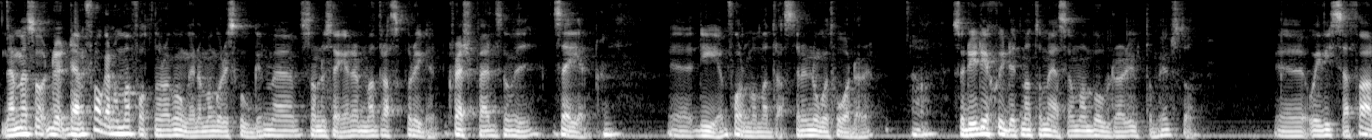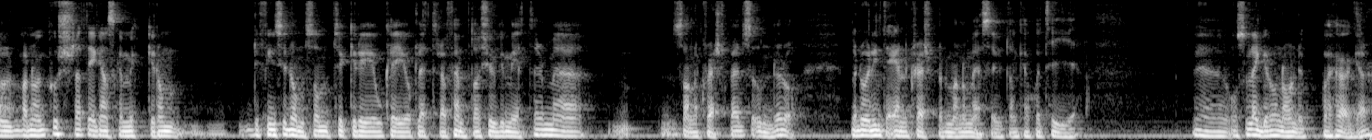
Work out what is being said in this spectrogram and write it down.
Nej, men så, den frågan har man fått några gånger när man går i skogen med, som du säger, en madrass på ryggen. Crashpad som vi säger. Mm. Det är en form av madrass, den är något hårdare. Ja. Så det är det skyddet man tar med sig om man bouldrar utomhus då. Eh, och i vissa fall, man har ju pushat det ganska mycket. De, det finns ju de som tycker det är okej att klättra 15-20 meter med sådana crashpads under då. Men då är det inte en crashpad man har med sig utan kanske 10. Eh, och så lägger de dem på högar.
